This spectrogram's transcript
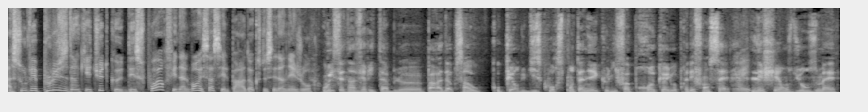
a soulevé plus d'inquiétude que d'espoir, finalement, et ça, c'est le paradoxe de ces derniers jours. Oui, c'est un véritable paradoxe. Hein, au, au, cœur du discours spontané que l'IFOP recueille auprès des Français, oui. l'échéance du 11 mai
